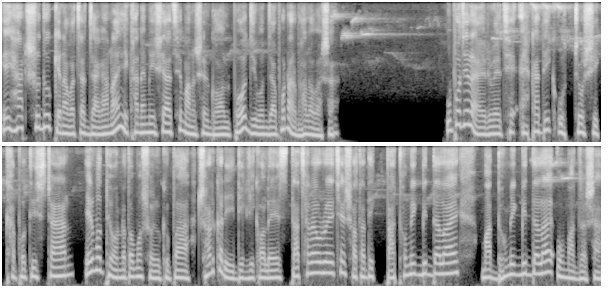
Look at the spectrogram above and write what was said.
এই হাট শুধু কেনাবেচার জায়গা নয়, এখানে মিশে আছে মানুষের গল্প, জীবনযাপন আর ভালোবাসা। উপজেলায় রয়েছে একাধিক উচ্চ শিক্ষা প্রতিষ্ঠান, এর মধ্যে অন্যতম শৈলকুপা সরকারি ডিগ্রি কলেজ, তাছাড়াও রয়েছে শতাধিক প্রাথমিক বিদ্যালয়, মাধ্যমিক বিদ্যালয় ও মাদ্রাসা।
